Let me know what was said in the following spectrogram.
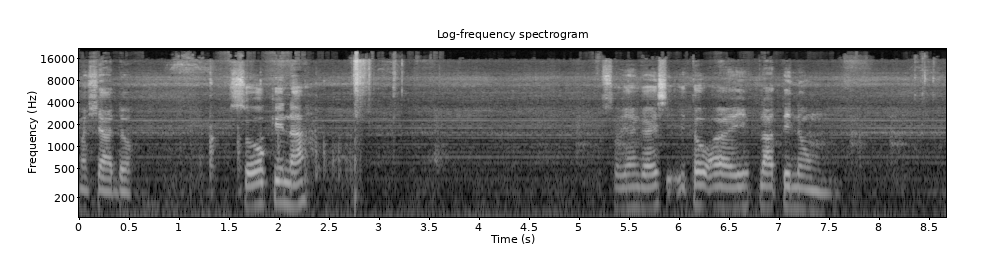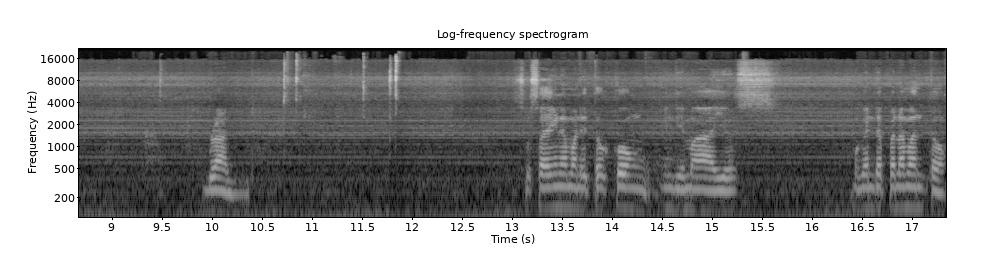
masyado. So, okay na. So, ayan guys. Ito ay Platinum brand. So, sayang naman ito kung hindi maayos. Maganda pa naman to.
